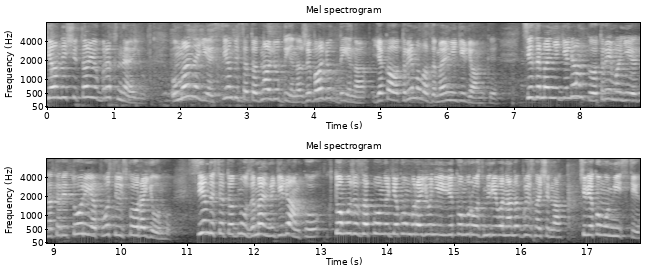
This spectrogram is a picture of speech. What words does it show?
я не вважаю брехнею. У мене є 71 людина, жива людина, яка отримала земельні ділянки. Ці земельні ділянки отримані на території Апостольського району. 71 земельну ділянку. Хто може заповнити, в якому районі і в якому розмірі вона визначена, чи в якому місті?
